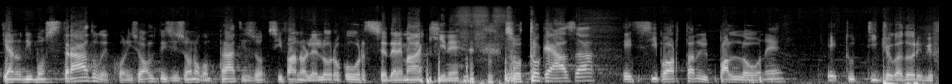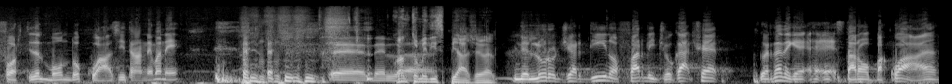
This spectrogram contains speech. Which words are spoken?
ti hanno dimostrato che con i soldi si sono comprati, so, si fanno le loro corse delle macchine sotto casa e si portano il pallone e tutti i giocatori più forti del mondo, quasi, tranne Manè, eh, nel, quanto mi dispiace nel loro giardino a farli giocare. Cioè, Guardate che è sta roba qua, eh.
